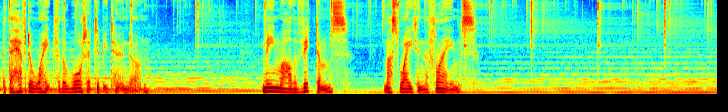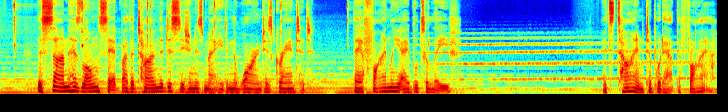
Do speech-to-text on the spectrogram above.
but they have to wait for the water to be turned on. Meanwhile, the victims must wait in the flames. The sun has long set by the time the decision is made and the warrant is granted. They are finally able to leave. It's time to put out the fire.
